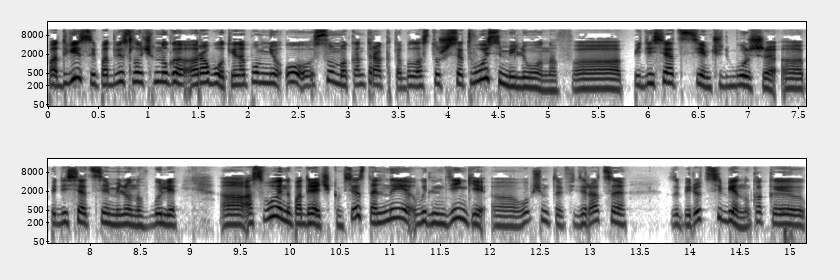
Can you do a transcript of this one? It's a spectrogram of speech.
Подвис, и подвисло очень много работ. Я напомню, о, сумма контракта была 168 миллионов, э, 57, чуть больше, э, 57 миллионов были э, освоены подрядчиком. Все остальные выделенные деньги, э, в общем-то, федерация заберет себе, ну, как и,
